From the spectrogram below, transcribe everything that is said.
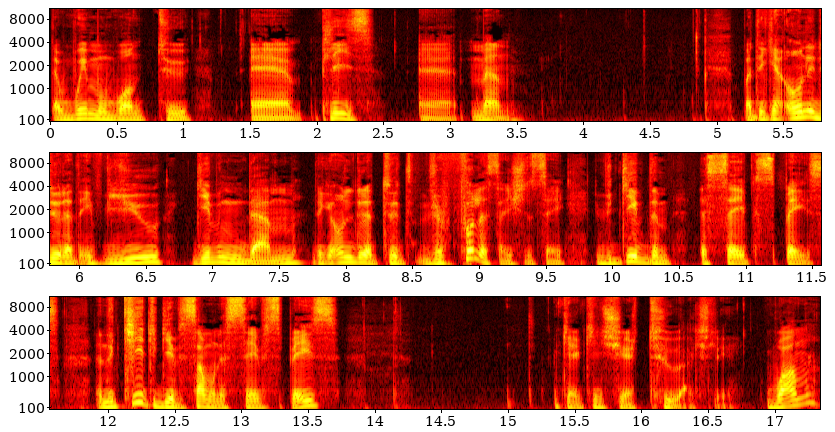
that women want to uh, please uh, men. But they can only do that if you giving them, they can only do that to their fullest, I should say, if you give them a safe space. And the key to give someone a safe space, okay, I can share two actually. One,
